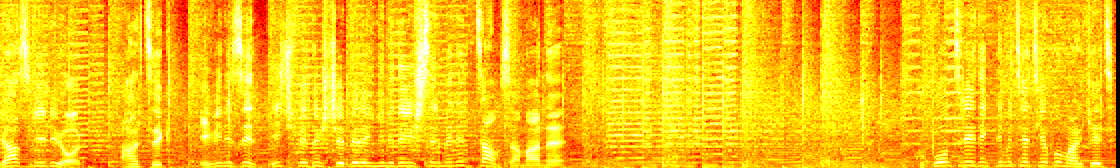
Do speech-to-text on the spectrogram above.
Yaz geliyor. Artık evinizin iç ve dış cephe rengini değiştirmenin tam zamanı. Kupon Trading Limited Yapı Market,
